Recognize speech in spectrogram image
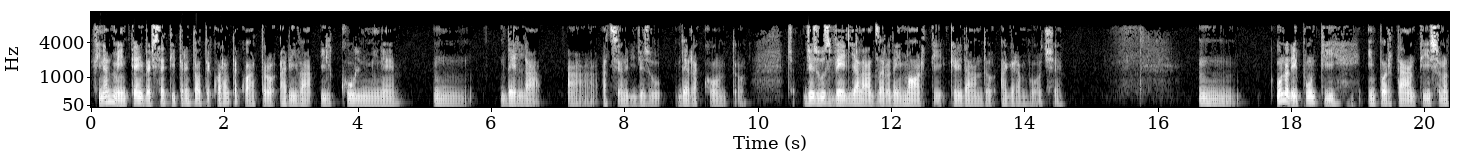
finalmente ai versetti 38 e 44 arriva il culmine mh, mm, della uh, azione di Gesù, del racconto. Cioè, Gesù sveglia Lazzaro dai morti gridando a gran voce. Mm, uno dei punti importanti sono,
